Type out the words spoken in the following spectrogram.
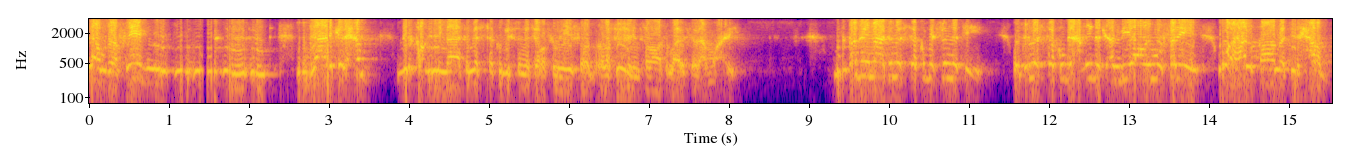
لهم نصيب من ذلك الحب بقدر ما تمسكوا بسنة رسوله رسولهم صلوات الله وسلامه عليه. بقدر ما تمسكوا بسنته وتمسكوا بعقيدة الأنبياء والمرسلين وهل قامت الحرب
